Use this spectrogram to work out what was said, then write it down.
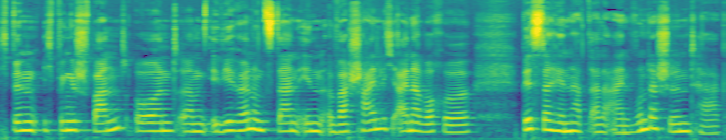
Ich bin, ich bin gespannt und ähm, wir hören uns dann in wahrscheinlich einer Woche bis dahin habt alle einen wunderschönen Tag.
